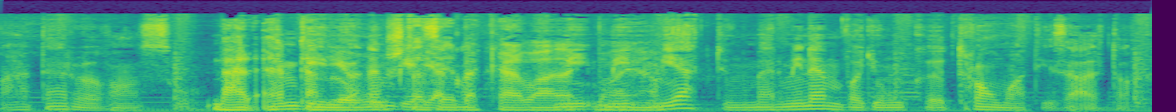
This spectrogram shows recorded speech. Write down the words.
Hát erről van szó. Bár nem bírja, nem azért be kell mi, mi, mi ettünk, mert mi nem vagyunk traumatizáltak.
